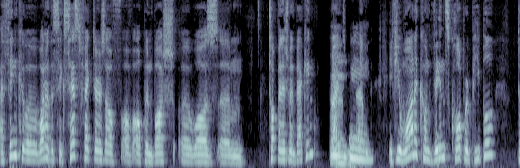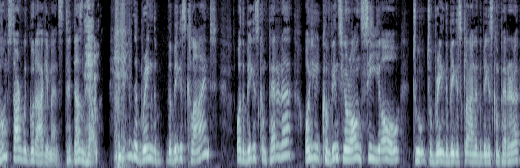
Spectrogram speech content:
I think uh, one of the success factors of, of Open Bosch uh, was um, top management backing, right? Um, if you want to convince corporate people, don't start with good arguments. That doesn't help. you either bring the, the biggest client or the biggest competitor, or you convince your own CEO to, to bring the biggest client and the biggest competitor.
